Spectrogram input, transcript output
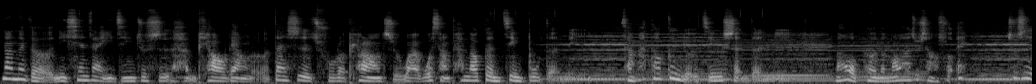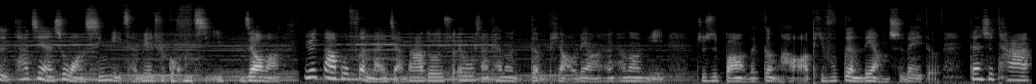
那那个你现在已经就是很漂亮了，但是除了漂亮之外，我想看到更进步的你，想看到更有精神的你。然后我朋友的妈妈就想说，诶。就是他竟然是往心理层面去攻击，你知道吗？因为大部分来讲，大家都会说，哎，我想看到你更漂亮，看到你就是保养的更好啊，皮肤更亮之类的。但是他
